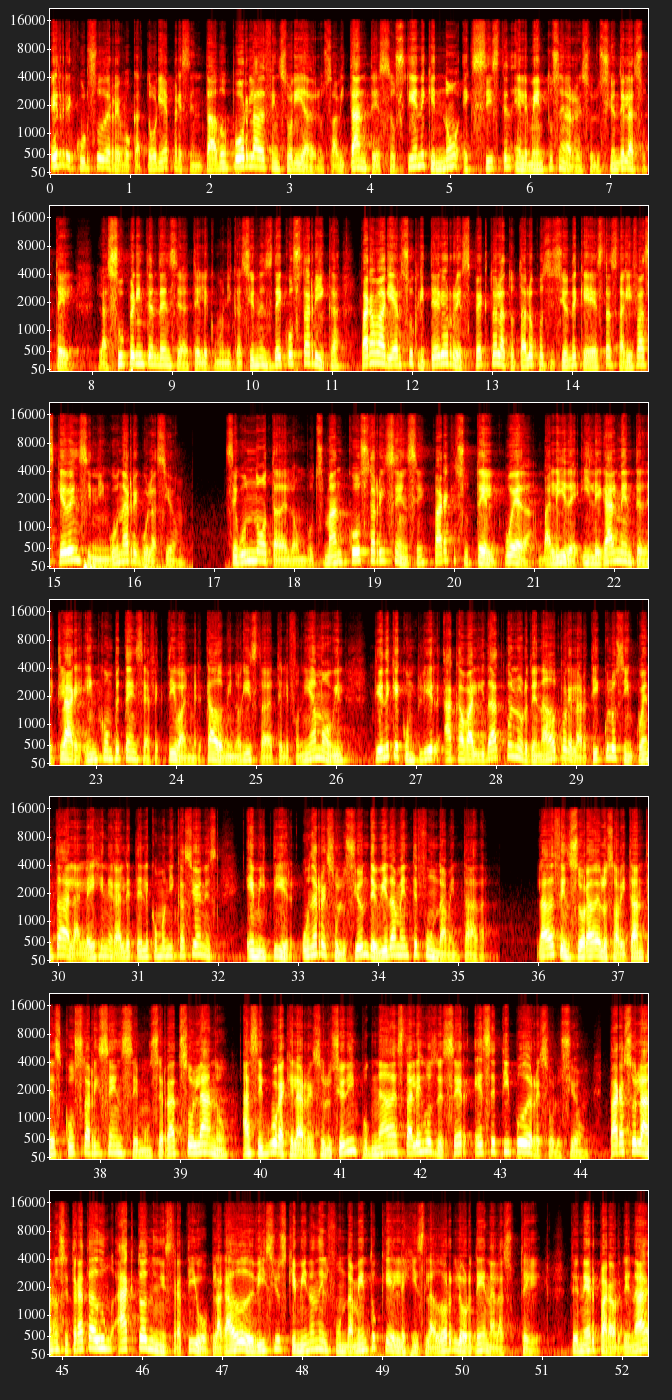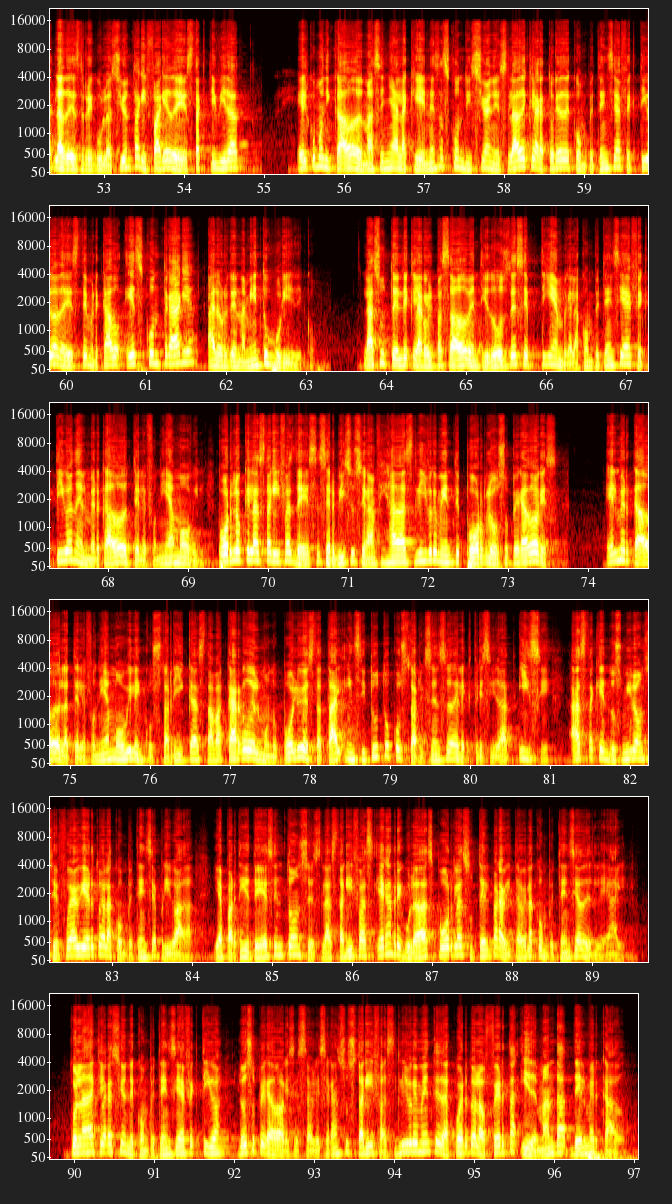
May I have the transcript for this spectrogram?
El recurso de revocatoria presentado por la Defensoría de los Habitantes sostiene que no existen elementos en la resolución de la SUTEL, la Superintendencia de Telecomunicaciones de Costa Rica, para variar su criterio respecto a la total oposición de que estas tarifas queden sin ninguna regulación. Según nota del ombudsman costarricense, para que SUTEL pueda, valide y legalmente declare incompetencia efectiva al mercado minorista de telefonía móvil, tiene que cumplir a cabalidad con lo ordenado por el artículo 50 de la Ley General de Telecomunicaciones, emitir una resolución debidamente fundamentada. La defensora de los habitantes costarricense, Montserrat Solano, asegura que la resolución impugnada está lejos de ser ese tipo de resolución. Para Solano se trata de un acto administrativo plagado de vicios que minan el fundamento que el legislador le ordena a la SUTEL, tener para ordenar la desregulación tarifaria de esta actividad. El comunicado además señala que en esas condiciones la declaratoria de competencia efectiva de este mercado es contraria al ordenamiento jurídico. La SUTEL declaró el pasado 22 de septiembre la competencia efectiva en el mercado de telefonía móvil, por lo que las tarifas de este servicio serán fijadas libremente por los operadores. El mercado de la telefonía móvil en Costa Rica estaba a cargo del monopolio estatal Instituto Costarricense de Electricidad, ICE, hasta que en 2011 fue abierto a la competencia privada, y a partir de ese entonces las tarifas eran reguladas por la SUTEL para evitar la competencia desleal. Con la declaración de competencia efectiva, los operadores establecerán sus tarifas libremente de acuerdo a la oferta y demanda del mercado.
